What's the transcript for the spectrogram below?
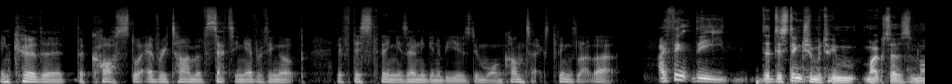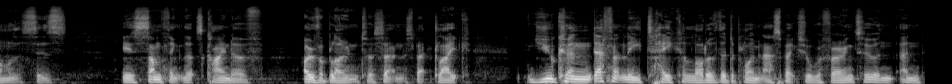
incur the the cost or every time of setting everything up if this thing is only going to be used in one context things like that I think the the distinction between microservices and monoliths is is something that's kind of overblown to a certain respect. Like you can definitely take a lot of the deployment aspects you're referring to and, and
